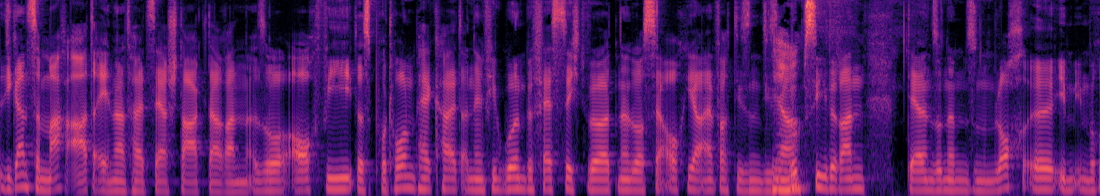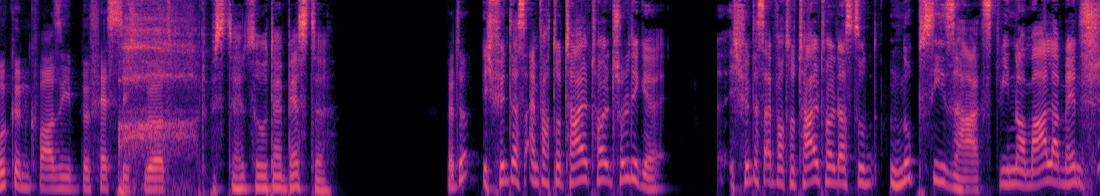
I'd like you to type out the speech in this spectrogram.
die ganze Machart erinnert halt sehr stark daran. Also auch wie das Protonenpack halt an den Figuren befestigt wird. Ne? Du hast ja auch hier einfach diesen, diesen Ja. Nupsi dran, der in so einem, so einem Loch äh, im, im Rücken quasi befestigt wird. Oh, du bist der, so der Beste. Bitte? Ich finde das einfach total toll. Entschuldige. Ich finde das einfach total toll, dass du Nupsi sagst, wie ein normaler Mensch.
